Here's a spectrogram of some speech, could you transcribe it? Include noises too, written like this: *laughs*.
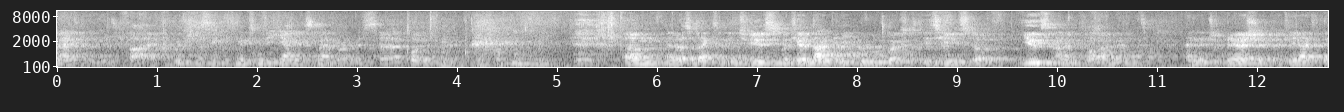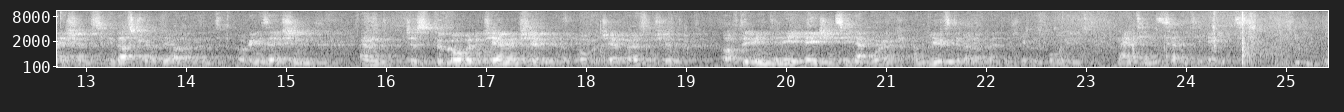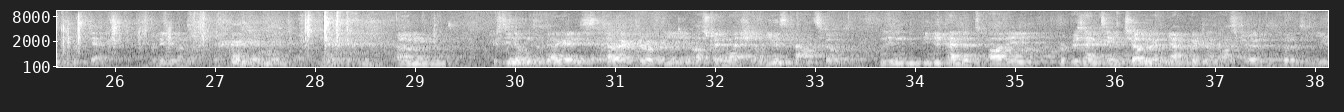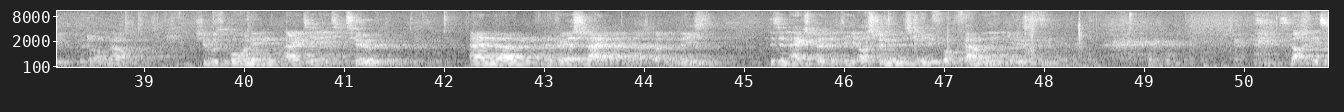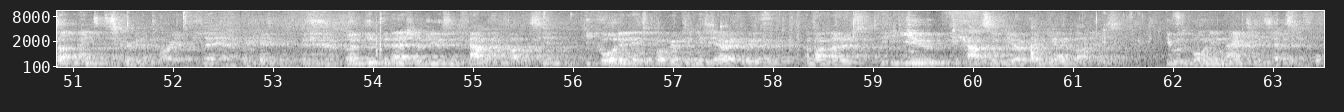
1985, which I think makes me the youngest member of this uh, podium. *laughs* um, I'd also like to introduce Matteo Landi, who works with issues of youth unemployment and entrepreneurship at the United Nations Industrial Development Organization, and just took over the chairmanship or chairpersonship of the Interagency Network on Youth Development. He was born in 1978. Who would have guessed? *laughs* um, Christina Unterberger is director of the Austrian National Youth Council, an in independent body representing children and young people in Austria, for those of you who don't know. She was born in 1982, and um, Andreas Schneider, last but not least, is an expert at the Austrian Ministry for Family and Youth. It's, not, it's not meant discriminatory. Yeah, yeah. *laughs* On international youth and family policy, he coordinates programs in these areas with, among others, the EU, the Council of Europe, and UN bodies. He was born in 1974.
